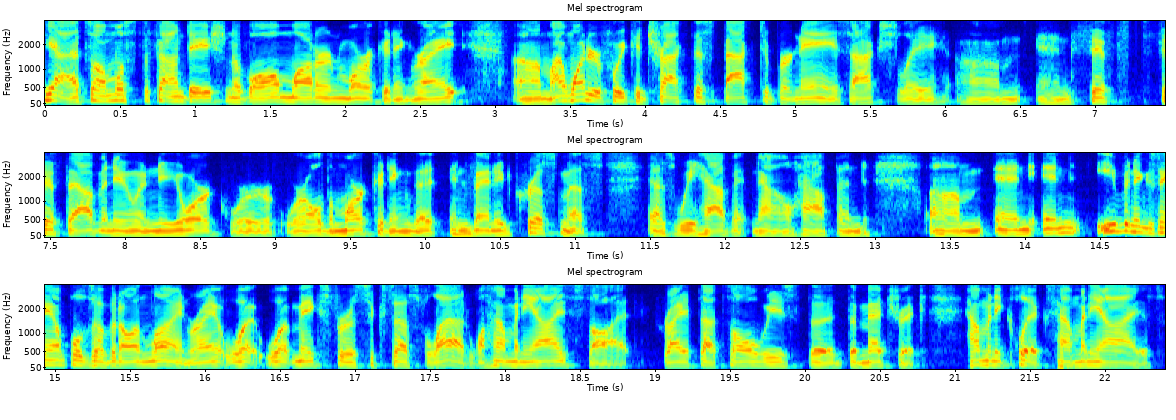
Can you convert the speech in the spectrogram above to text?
Yeah, it's almost the foundation of all modern marketing, right? Um, I wonder if we could track this back to Bernays, actually, um, and Fifth Fifth Avenue in New York, where where all the marketing that invented Christmas, as we have it now, happened, um, and and even examples of it online, right? What what makes for a successful ad? Well, how many eyes saw it, right? That's always the the metric. How many clicks? How many eyes?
